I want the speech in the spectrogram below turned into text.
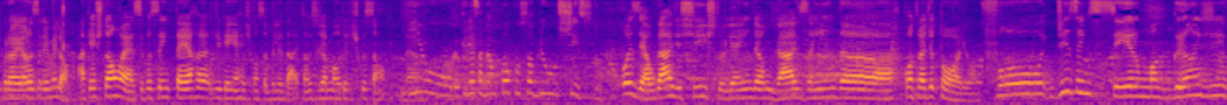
para ela seria melhor. A questão é se você enterra de quem é a responsabilidade. Então isso já é uma outra discussão. Né? E o, eu queria saber um pouco sobre o xisto. Pois é, o gás de xisto ele ainda é um gás ainda contraditório. Foi, dizem ser uma grande,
